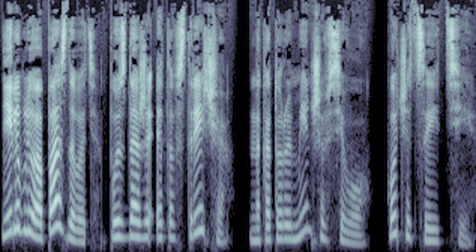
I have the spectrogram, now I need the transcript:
Не люблю опаздывать, пусть даже это встреча, на которую меньше всего хочется идти.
